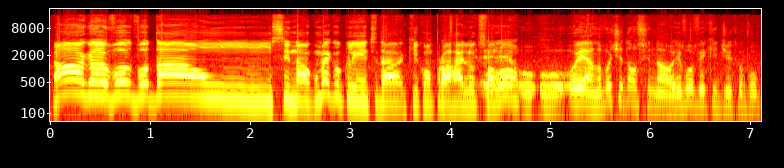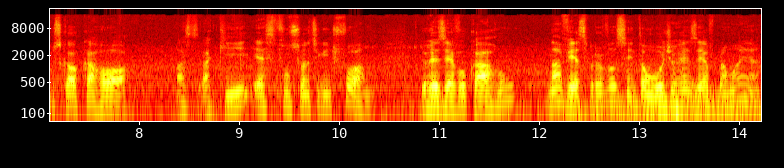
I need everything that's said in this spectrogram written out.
Ah, eu vou, vou dar um, um sinal. Como é que o cliente da- que comprou a Hilux É, falou? o, o, Erno, eu vou te dar um sinal aí, vou ver que dia que eu vou buscar o carro. Ó, aqui é- funciona da seguinte forma: eu reservo o carro na véspera para você, então hoje eu reservo para amanhã.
